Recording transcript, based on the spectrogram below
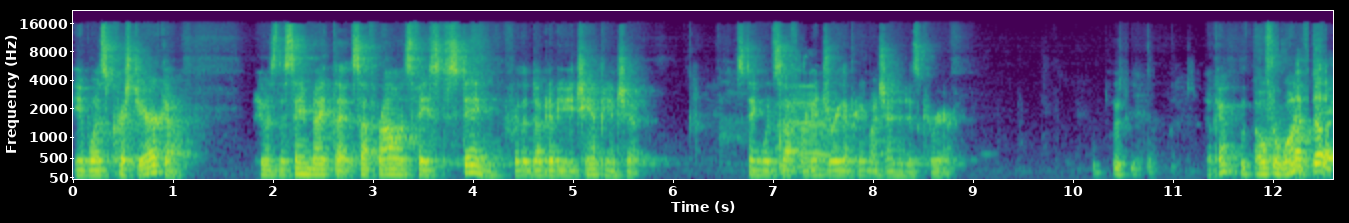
It was Chris Jericho. It was the same night that Seth Rollins faced Sting for the WWE Championship. Sting would suffer an injury that pretty much ended his career. Okay, 0 for 1. Left up.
